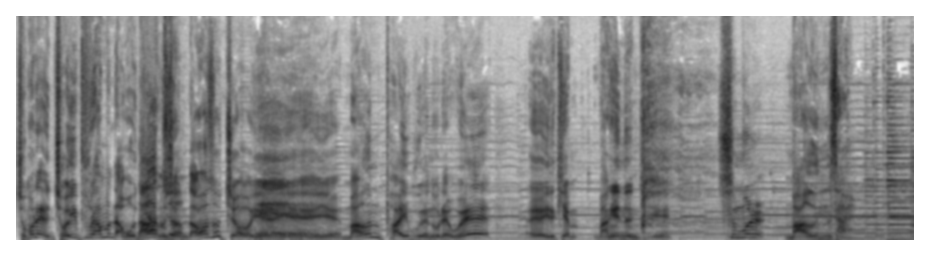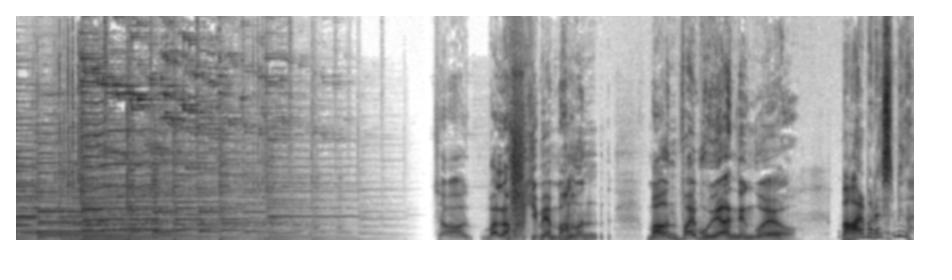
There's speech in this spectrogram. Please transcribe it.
저번에 저희 프로 한번 나오지. 않으셨 나왔었죠. 예, 예. 예, 예. 마흔 파이브의 노래 왜 예, 이렇게 망했는지 스물 마흔 살. 자, 말 나온 김에 마흔 마흔 파이브 왜 안 낸 거예요? 망할 만 했습니다.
